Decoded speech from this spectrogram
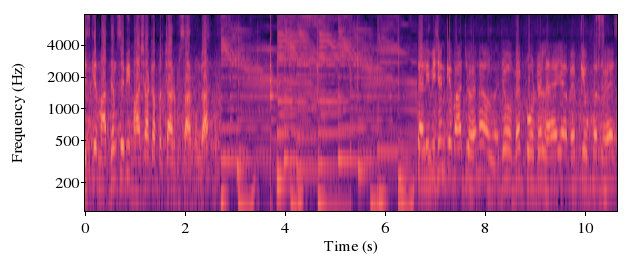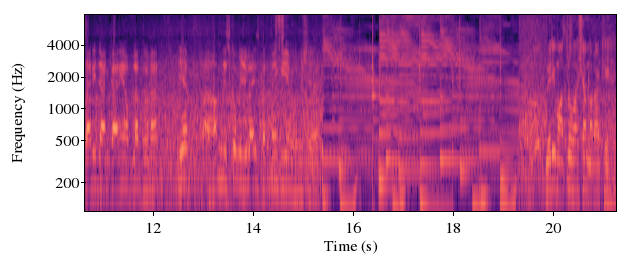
इसके माध्यम से भी भाषा का प्रचार प्रसार होगा। टेलीविज़न के बाद जो है ना, जो वेब पोर्टल है या वेब के ऊपर जो है सारी जानकारियाँ उपलब्ध होना, ये हम जिसको विजुलाइज करते हैं कि ये भविष्य है। मेरी मातृभाषा मराठी है।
